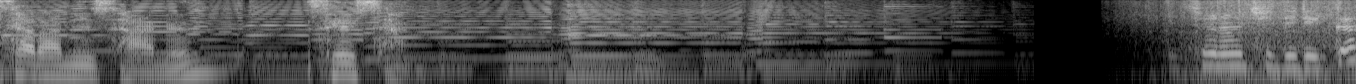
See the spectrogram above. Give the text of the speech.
사람이 사는 세상. 천 원치 드릴까?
